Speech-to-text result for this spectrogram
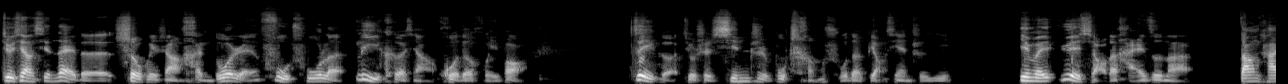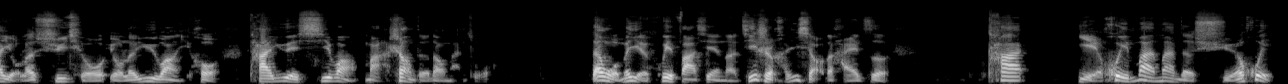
就像现在的社会上，很多人付出了，立刻想获得回报，这个就是心智不成熟的表现之一。因为越小的孩子呢，当他有了需求、有了欲望以后，他越希望马上得到满足。但我们也会发现呢，即使很小的孩子，他也会慢慢的学会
